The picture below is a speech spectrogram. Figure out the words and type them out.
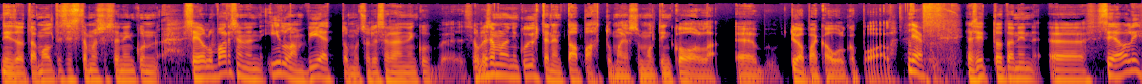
Niin tota, me oltiin siis semmoisessa niin kuin, se ei ollut varsinainen illan vietto, mutta se oli sellainen niin kuin, se oli semmoinen niin kuin yhteinen tapahtuma, jossa me oltiin koolla ö, työpaikan ulkopuolella. Joo. Ja sitten tota niin, ö, se oli,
